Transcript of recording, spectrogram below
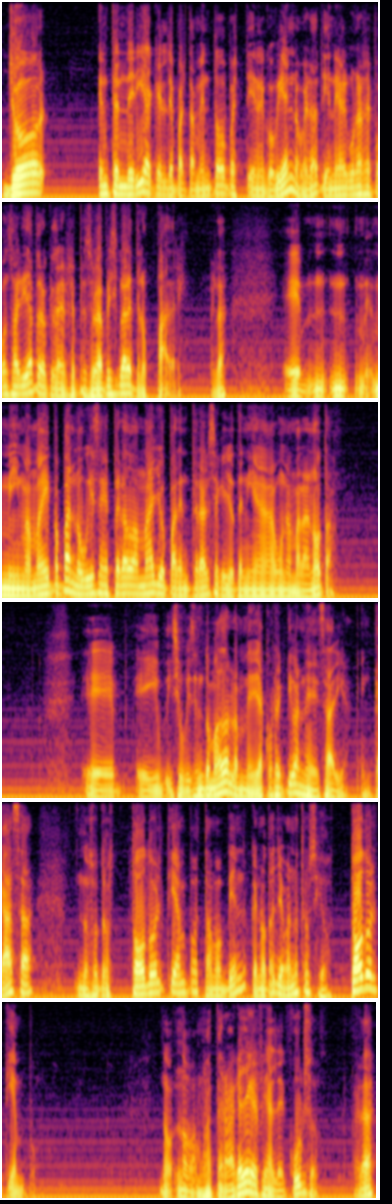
yo entendería que el departamento, pues tiene el gobierno, ¿verdad? Tiene alguna responsabilidad, pero que la responsabilidad principal es de los padres, ¿verdad? Eh, mi mamá y papá no hubiesen esperado a mayo para enterarse que yo tenía una mala nota. Eh, y, se hubiesen tomado las medidas correctivas necesarias. En casa, nosotros todo el tiempo estamos viendo qué notas llevan nuestros hijos. Todo el tiempo. No, no vamos a esperar a que llegue el final del curso, ¿verdad?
